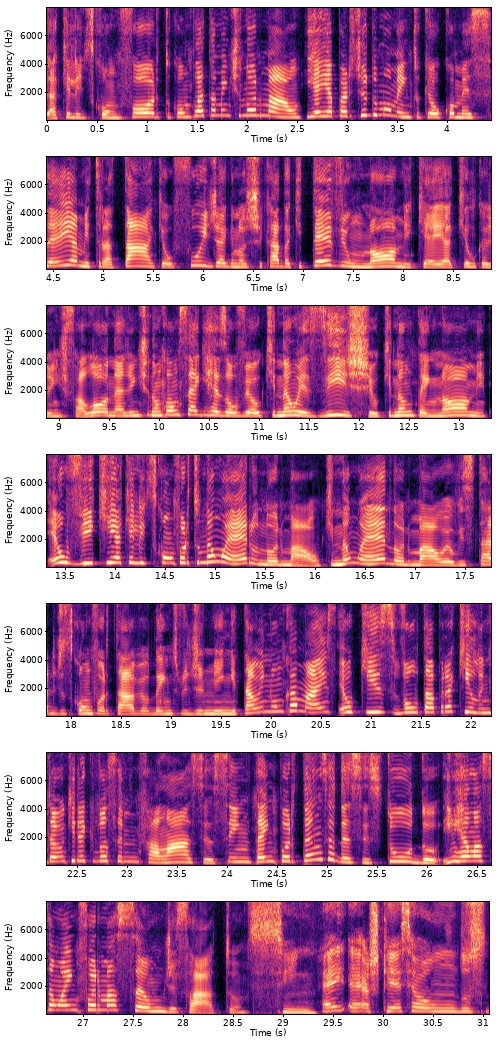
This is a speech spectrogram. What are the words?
aquele desconforto completamente normal. E aí, a partir do momento que eu comecei a me tratar, que eu fui diagnosticada, que teve um nome, que é aquilo que a gente falou, né? A gente não consegue resolver o que não existe, o que não tem nome, eu vi que aquele desconforto não era o normal, que não é normal eu estar desconfortável dentro de mim e tal, e nunca mais eu quis voltar para aquilo. Então eu queria que você me falasse assim da importância desse estudo em relação à informação, de fato. Sim, é, é, acho que esse é um dos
